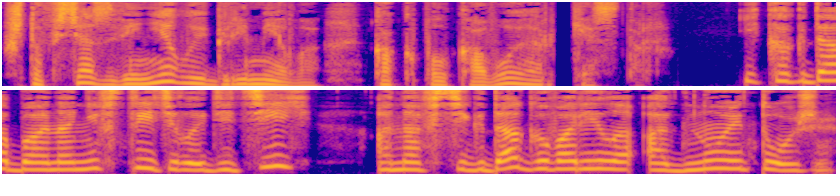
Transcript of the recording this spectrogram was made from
что вся звенела и гремела, как полковой оркестр. И когда бы она не встретила детей, она всегда говорила одно и то же.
